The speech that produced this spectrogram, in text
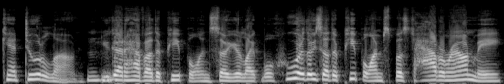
Can't do it alone. You mm-hmm. got to have other people. And so you're like, well, who are these other people I'm supposed to have around me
